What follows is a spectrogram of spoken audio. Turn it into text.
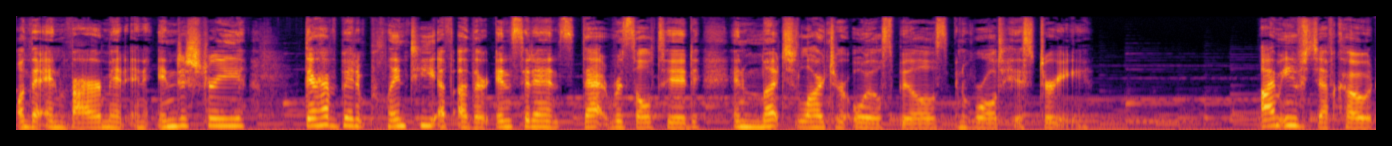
on the environment and industry, there have been plenty of other incidents that resulted in much larger oil spills in world history. I'm Eve Jeffcoat,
